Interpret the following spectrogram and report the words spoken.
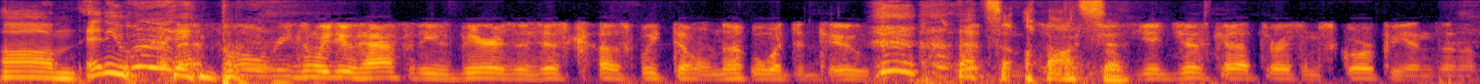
Um, anyway, That's the whole reason we do half of these beers is just because we don't know what to do. That's So awesome. just- you just gotta throw some scorpions in them.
